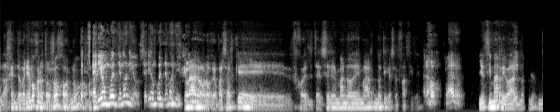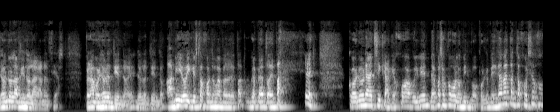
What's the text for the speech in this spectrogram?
la gente lo veríamos con otros ojos, ¿no? Sería un buen demonio, sería un buen demonio. Claro, lo que pasa es que joder, ser hermano de Mar no tiene que ser fácil. ¿eh? Claro, claro. Y encima rival, yo no le rindo las ganancias. Pero vamos, yo lo entiendo, ¿eh? yo lo entiendo. A mí hoy que estado jugando un campeonato de paz, con una chica que juega muy bien, me ha pasado un poco lo mismo, porque me daba tantos consejos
